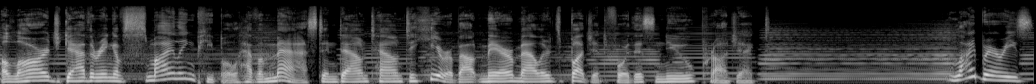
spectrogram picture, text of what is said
A large gathering of smiling people have amassed in downtown to hear about Mayor Mallard's budget for this new project. Libraries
